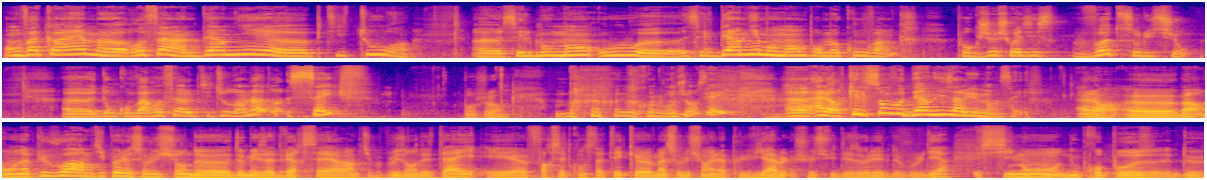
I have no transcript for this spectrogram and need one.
on va quand même euh, refaire un dernier euh, petit tour. Euh, c'est le moment où euh, c'est le dernier moment pour me convaincre, pour que je choisisse votre solution. Euh, donc, on va refaire le petit tour dans l'ordre. Safe. Bonjour. Bonjour, Safe. Euh, alors, quels sont vos derniers arguments, Safe? Alors, euh, bah, on a pu voir un petit peu les solutions de, de mes adversaires un petit peu plus en détail et euh, force est de constater que ma solution est la plus viable. Je suis désolé de vous le dire. Simon nous propose de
